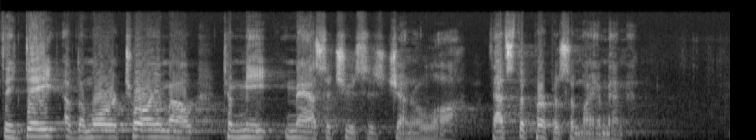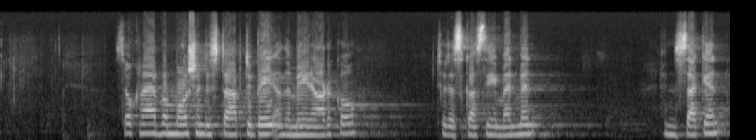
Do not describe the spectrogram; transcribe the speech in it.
the date of the moratorium out to meet Massachusetts general law. That's the purpose of my amendment. So can I have a motion to stop debate on the main article to discuss the amendment? And second?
